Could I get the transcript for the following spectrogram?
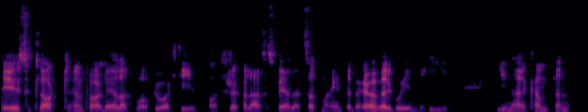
det är ju såklart en fördel att vara proaktiv och att försöka läsa spelet så att man inte behöver gå in i, i närkampen.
